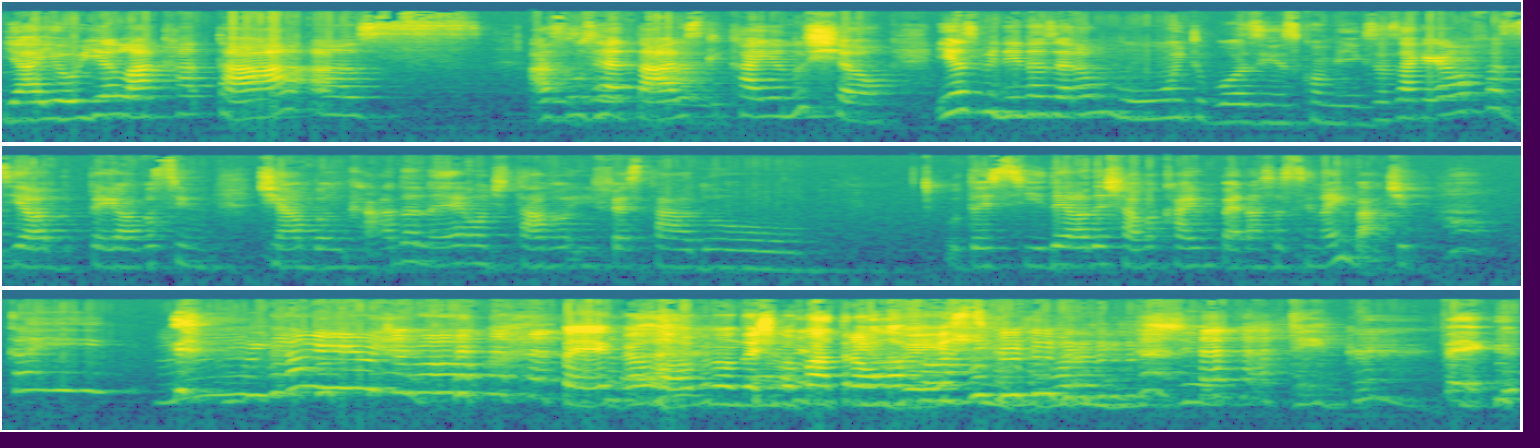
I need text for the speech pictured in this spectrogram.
e aí eu ia lá catar as, as, os retalhos que caíam no chão. E as meninas eram muito boazinhas comigo. Você sabe o que ela fazia? Ela pegava assim, tinha a bancada, né, onde estava infestado o tecido, e ela deixava cair um pedaço assim lá embaixo. Tipo, caí. Caiu, tipo, pega logo, não deixa meu patrão ela ver. assim, "Bora, pega, pega.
